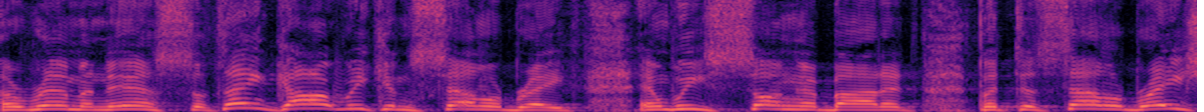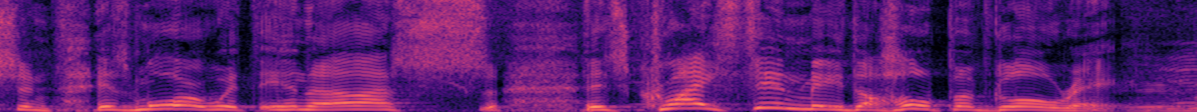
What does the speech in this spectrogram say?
reminisce. So thank God we can celebrate and we sung about it. But the celebration is more within us. It's Christ in me, the hope of glory. Amen.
